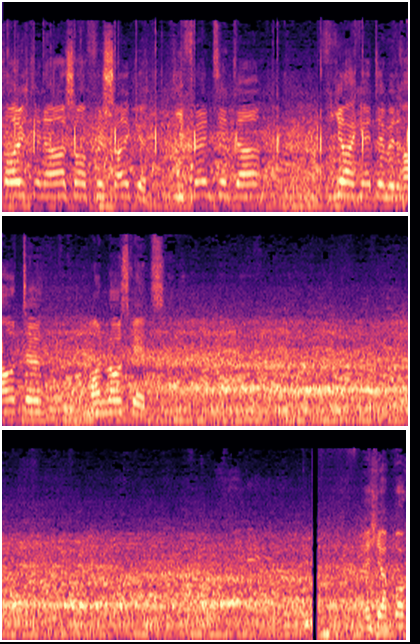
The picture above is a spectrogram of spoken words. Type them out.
Reißt euch den Arsch auf für Schalke. Die Fans sind da. Viererkette mit Raute und los geht's. Ich hab Bock,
